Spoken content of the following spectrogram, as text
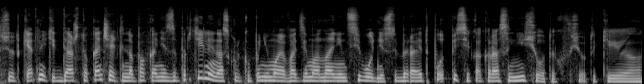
все-таки отметить, да, что окончательно пока не запретили. Насколько понимаю, Вадим Ананин сегодня собирает подписи, как раз и несет их все-таки э,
